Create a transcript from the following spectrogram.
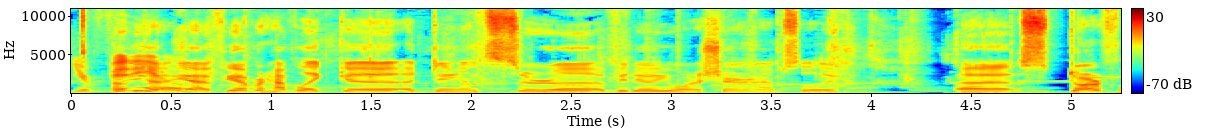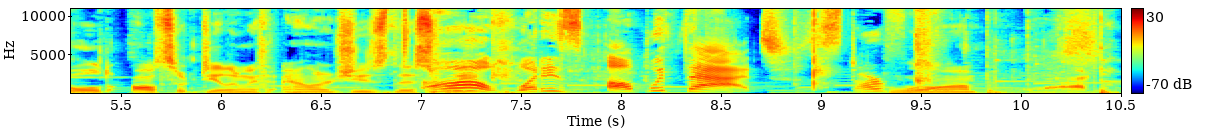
your Oh, video. yeah, yeah. If you ever have like a, a dance or a video you want to share, absolutely. Uh, Starfold also dealing with allergies this Oh, week. Oh, what is up with that? Starfold. Womp womp.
